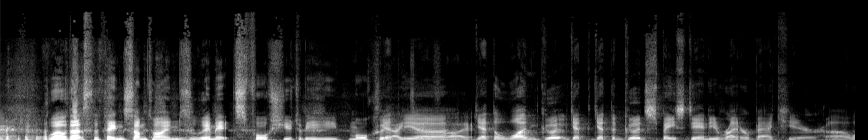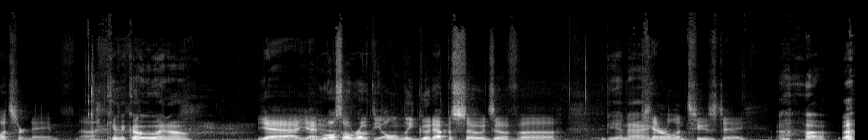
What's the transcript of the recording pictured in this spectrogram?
well, that's the thing. Sometimes limits force you to be more Get creative, the uh, right? get the one good get get the good space dandy writer back here. Uh, what's her name? Uh, Kimiko Ueno, yeah, yeah, Who also wrote the only good episodes of uh, BNA. Carol and Tuesday. Oh. oh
